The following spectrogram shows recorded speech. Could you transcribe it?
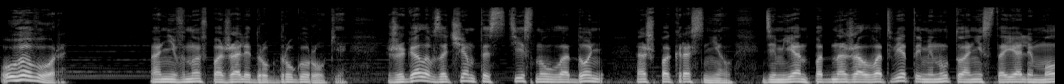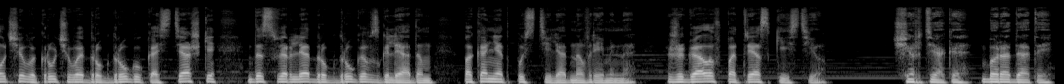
Уговор. Они вновь пожали друг другу руки. Жигалов зачем-то стиснул ладонь, аж покраснел. Демьян поднажал в ответ, и минуту они стояли молча, выкручивая друг другу костяшки, да сверля друг друга взглядом, пока не отпустили одновременно. Жигалов потряс кистью. «Чертяка, бородатый,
